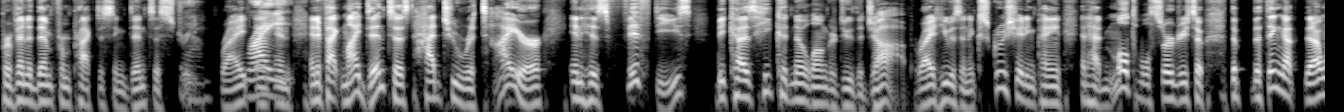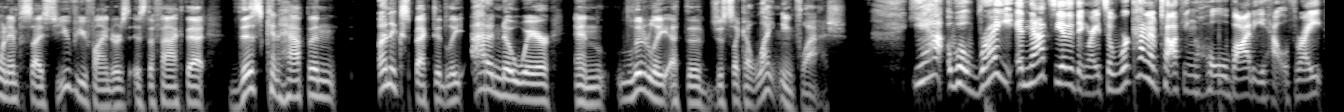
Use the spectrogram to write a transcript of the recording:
prevented them from practicing dentistry, Yeah. right? Right. And, and and in fact, my dentist had to retire in his 50s because he could no longer do the job, right? He was in excruciating pain, had had multiple surgeries. So the, the thing that, that I want to emphasize to you viewfinders is the fact that this can happen unexpectedly out of nowhere and literally at the just like a lightning flash. Yeah, well, right. And that's the other thing, right? So we're kind of talking whole body health, right?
